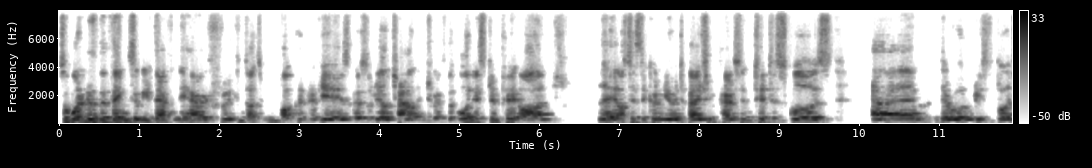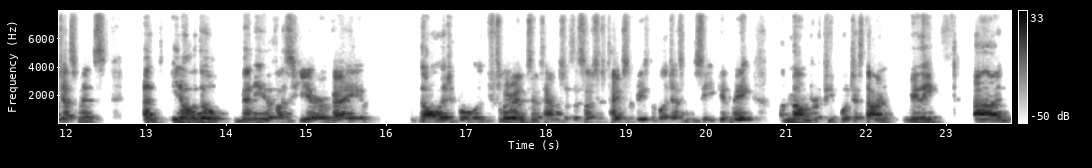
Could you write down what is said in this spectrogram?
So one of the things that we've definitely heard through conducting Buckland reviews is a real challenge with the onus to put on the autistic or neurodivergent person to disclose um, their own reasonable adjustments. And, you know, although many of us here are very knowledgeable and fluent in terms of the sorts of types of reasonable adjustments that you can make, a number of people just aren't really. And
